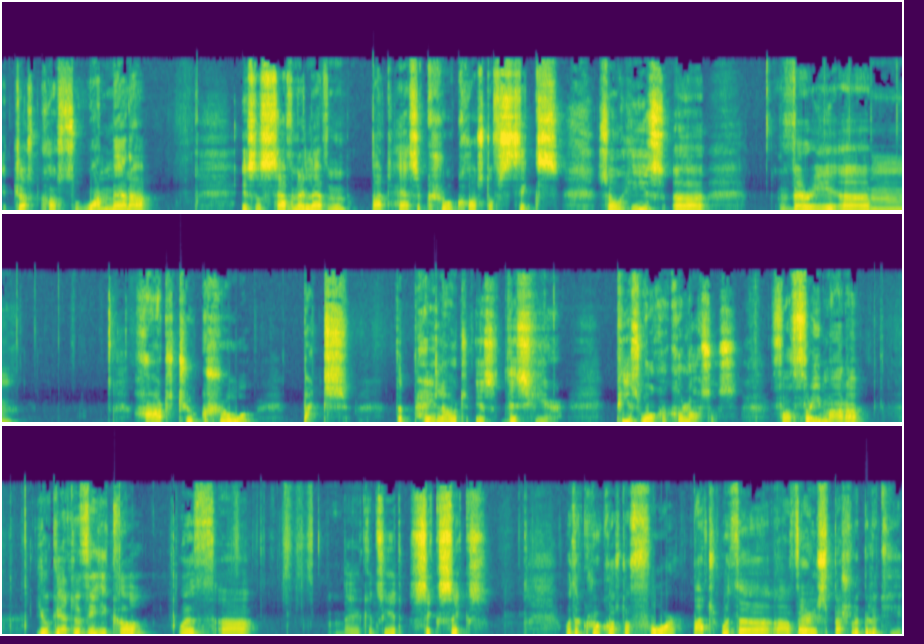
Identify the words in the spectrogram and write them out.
It just costs 1 mana, is a 7-11, but has a crew cost of 6. So he's uh, very um, hard to crew, but the payload is this here. Peacewalker Colossus. For 3 mana, you get a vehicle with, uh, there you can see it, 6-6, with a crew cost of 4, but with a, a, very special ability.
